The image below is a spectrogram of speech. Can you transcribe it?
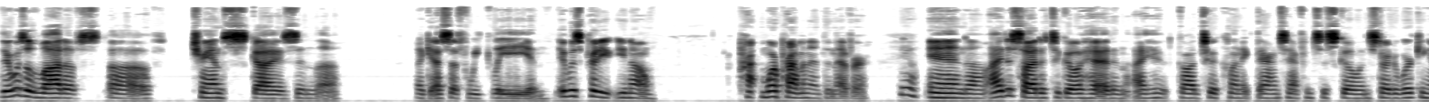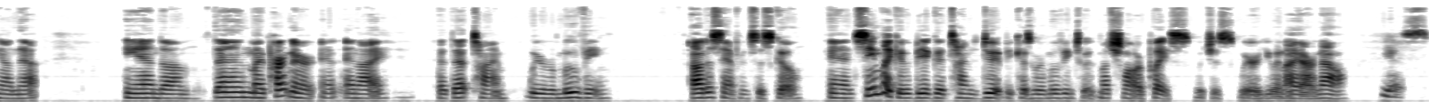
there was a lot of uh, trans guys in the, like SF Weekly, and it was pretty, you know, pro- more prominent than ever. Yeah. And uh, I decided to go ahead, and I had gone to a clinic there in San Francisco and started working on that. And um, then my partner and, and I, at that time, we were moving out of San Francisco, and it seemed like it would be a good time to do it because we were moving to a much smaller place, which is where you and I are now, Yes.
